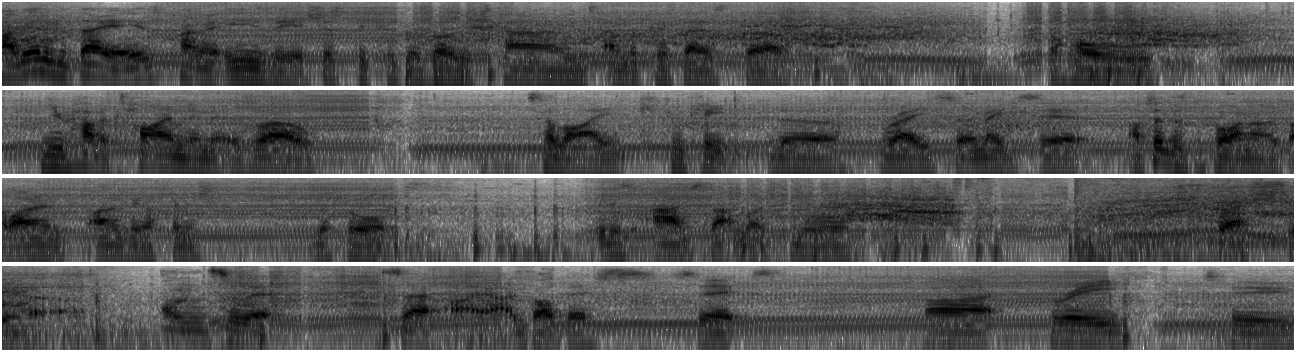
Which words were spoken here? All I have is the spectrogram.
At the end of the day, it is kind of easy. It's just because there's those turns and because there's the the whole. You have a time limit as well to like complete the race, so it makes it. I've said this before, I know, but I don't. I don't think I finished the thought. It just adds that much more pressure onto it. So oh I, I got this. Six, five, three, two,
